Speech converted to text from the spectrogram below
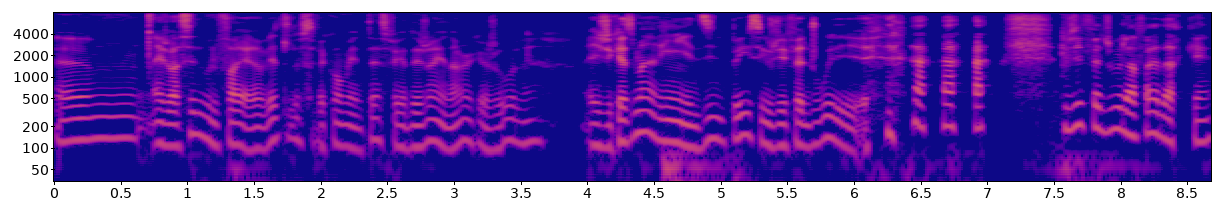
Euh, je vais essayer de vous le faire vite. Là. Ça fait combien de temps? Ça fait déjà une heure que je joue. Là. Hey, j'ai quasiment rien dit. Le pire, c'est que j'ai fait jouer j'ai fait jouer l'affaire d'Arcan.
